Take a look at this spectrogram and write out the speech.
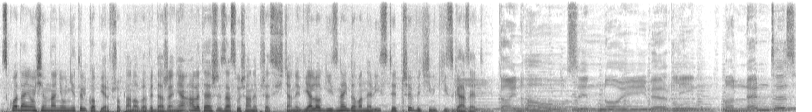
Składają się na nią nie tylko pierwszoplanowe wydarzenia, ale też zasłyszane przez ściany dialogi, znajdowane listy czy wycinki z gazet. Man nennt es.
